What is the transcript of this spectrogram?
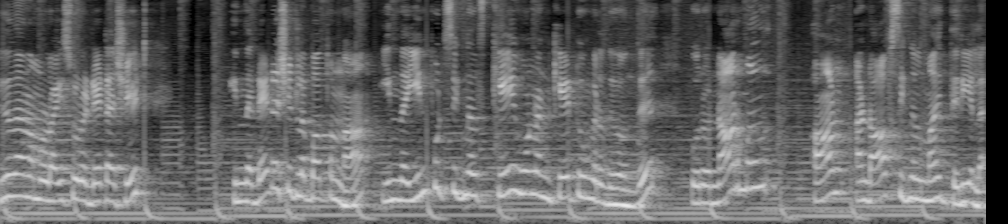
இதுதான் நம்மளோட ஐசியோட டேட்டா ஷீட் இந்த டேட்டா ஷீட்டில் பார்த்தோம்னா இந்த input signals K one and K டூங்கிறது வந்து ஒரு normal on and off signal மாதிரி தெரியலை.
